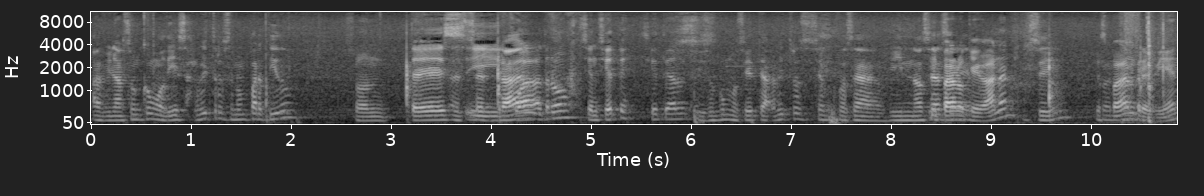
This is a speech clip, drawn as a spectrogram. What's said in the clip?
Al final son como 10 árbitros en un partido. Son tres El y central. cuatro, son siete, siete árbitros. Sí, son como 7 árbitros. O sea, y no y se para hace- lo que ganan, Sí. les pagan re bien.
